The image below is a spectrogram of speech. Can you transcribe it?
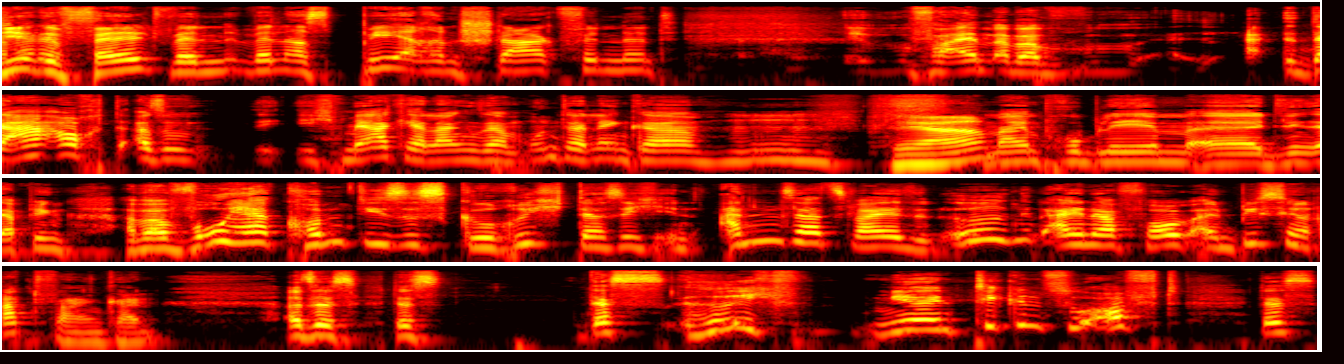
dir gefällt, wenn wenn das Bären stark findet. Vor allem, aber w- da auch, also ich merke ja langsam Unterlenker, hm, Ja. mein Problem, äh, die Dinge abbiegen. Aber woher kommt dieses Gerücht, dass ich in Ansatzweise in irgendeiner Form ein bisschen Rad fahren kann? Also das, das, das höre ich mir ein Ticken zu oft, dass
